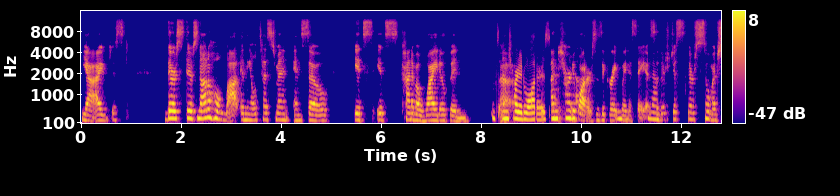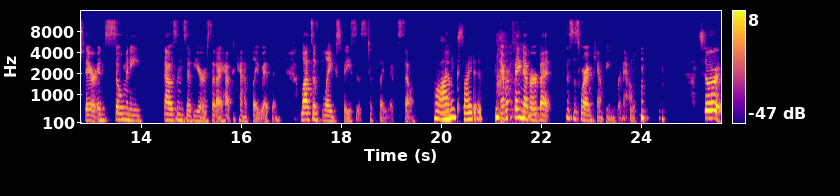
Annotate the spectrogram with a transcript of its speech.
yeah, I just there's there's not a whole lot in the Old Testament, and so it's it's kind of a wide open. It's uncharted uh, waters. Uncharted yeah. waters is a great way to say it. Yeah. So there's just there's so much there, and so many thousands of years that I have to kind of play with, and lots of blank spaces to play with. So, well, I'm excited. never say never, but this is where I'm camping for now. So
